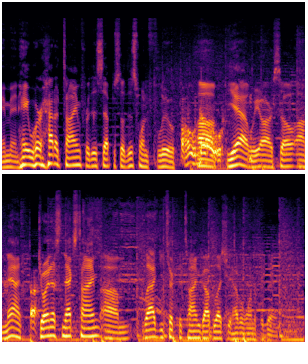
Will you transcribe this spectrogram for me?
Amen. Hey, we're out of time for this episode. This one flew. oh no Um, yeah, we are. So, uh, man, join us next time. Um, glad you took the time. God bless you. Have a wonderful day.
